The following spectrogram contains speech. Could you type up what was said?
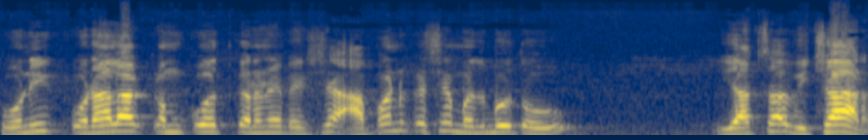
कोणी कोणाला कमकुवत करण्यापेक्षा आपण कसे मजबूत होऊ याचा विचार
